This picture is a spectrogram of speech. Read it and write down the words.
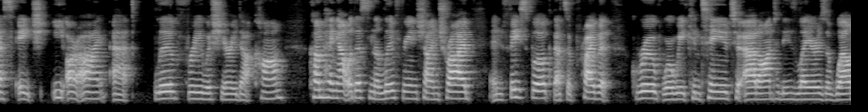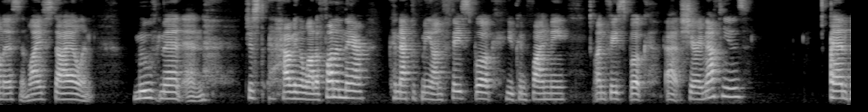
S H E R I at livefreewithsheri.com. Come hang out with us in the Live Free and Shine tribe and Facebook. That's a private group where we continue to add on to these layers of wellness and lifestyle and movement and just having a lot of fun in there. Connect with me on Facebook. You can find me on Facebook at Sheri Matthews. And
